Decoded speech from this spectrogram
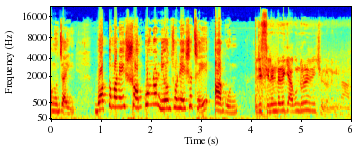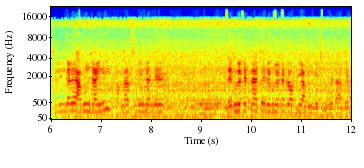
অনুযায়ী। বর্তমানে সম্পূর্ণ নিয়ন্ত্রণে এসেছে আগুন। বলছি সিলিন্ডারে কি আগুন ধরে নিয়েছিল নাকি? না সিলিন্ডারে আগুন যায়নি। আপনার সিলিন্ডার যে রেগুলেটরটা আছে রেগুলেটরটা অব্দি আগুন গেছিল। যেটা যেটা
